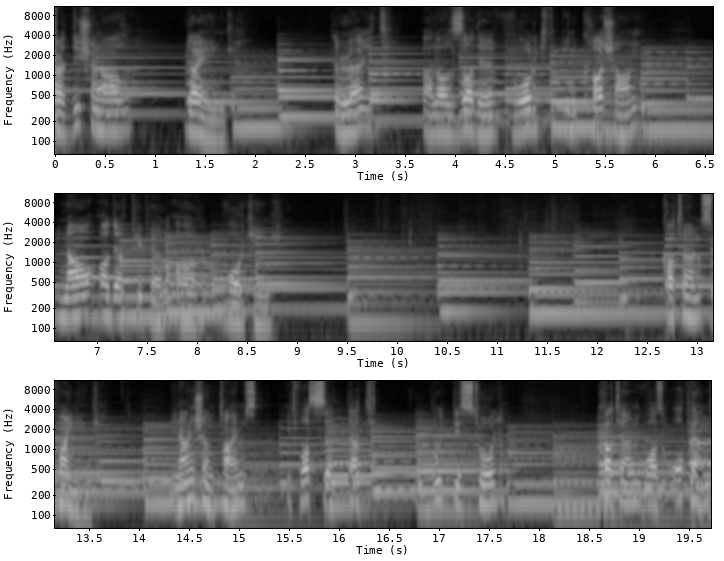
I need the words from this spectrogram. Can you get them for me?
Traditional dyeing. The late Balalzadeh worked in Kashan, now other people are working. Cotton spinning. In ancient times, it was said that with this tool, cotton was opened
